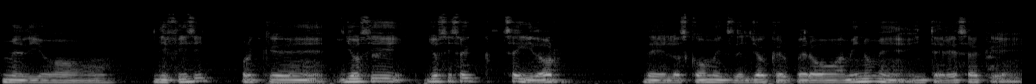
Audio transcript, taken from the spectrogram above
medio difícil porque yo sí, yo sí soy seguidor de los cómics del Joker, pero a mí no me interesa que,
